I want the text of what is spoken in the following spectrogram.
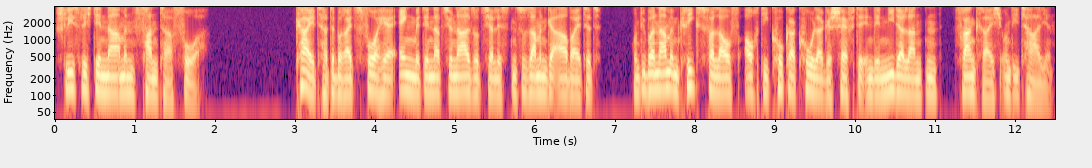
schließlich den Namen Fanta vor. Keit hatte bereits vorher eng mit den Nationalsozialisten zusammengearbeitet und übernahm im Kriegsverlauf auch die Coca-Cola-Geschäfte in den Niederlanden, Frankreich und Italien.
